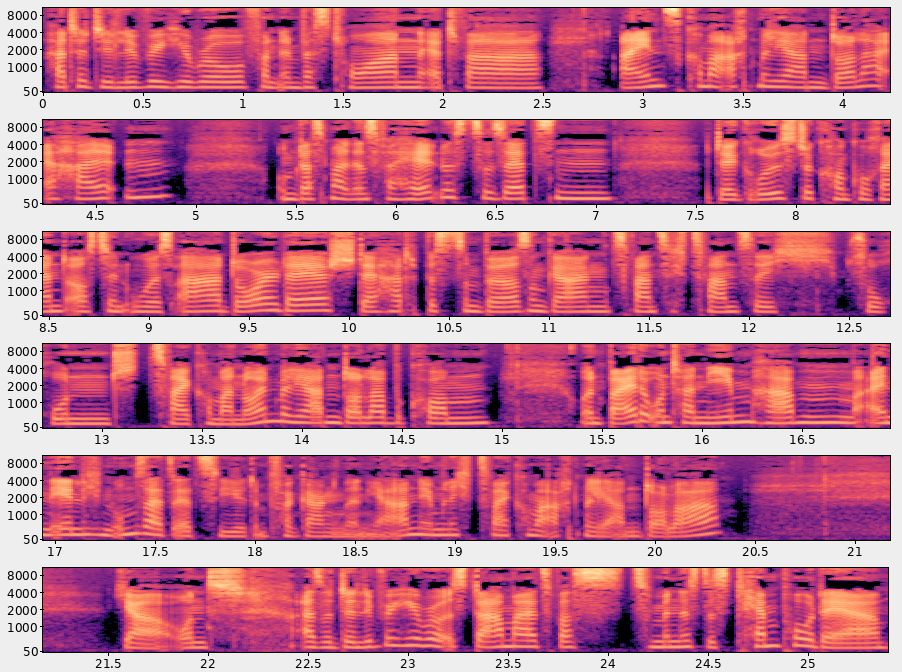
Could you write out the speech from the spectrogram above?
hatte Delivery Hero von Investoren etwa 1,8 Milliarden Dollar erhalten um das mal ins Verhältnis zu setzen, der größte Konkurrent aus den USA, DoorDash, der hat bis zum Börsengang 2020 so rund 2,9 Milliarden Dollar bekommen. Und beide Unternehmen haben einen ähnlichen Umsatz erzielt im vergangenen Jahr, nämlich 2,8 Milliarden Dollar. Ja, und also Delivery Hero ist damals, was zumindest das Tempo der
